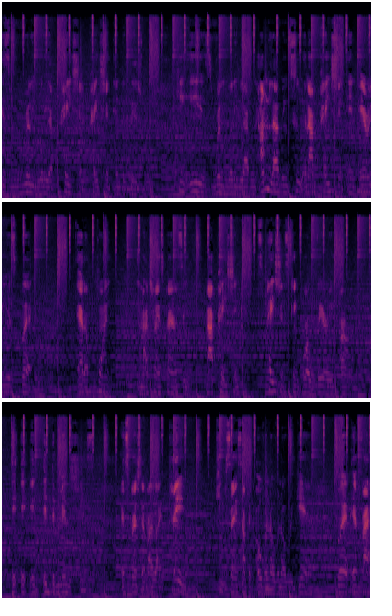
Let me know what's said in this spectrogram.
is really, really a patient, patient individual. He is really, really loving. I'm loving too, and I'm patient in areas, but at a point in my transparency, my patience patience can grow very um it, it, it, it diminishes. Especially if I like, hey, keep saying something over and over and over again. But if I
